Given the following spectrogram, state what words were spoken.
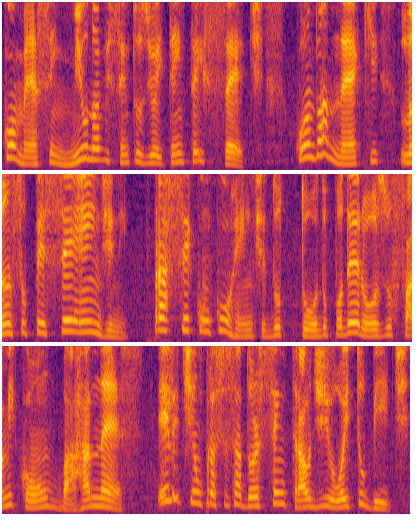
começa em 1987, quando a NEC lança o PC Engine, para ser concorrente do todo poderoso Famicom NES. Ele tinha um processador central de 8-bit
